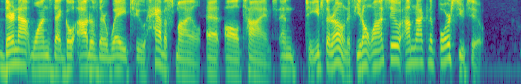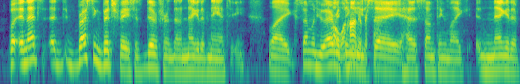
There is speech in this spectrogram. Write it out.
they're not ones that go out of their way to have a smile at all times and to each their own if you don't want to i'm not going to force you to Well, and that's uh, resting bitch face is different than a negative Nancy. Like someone who everything you say has something like negative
